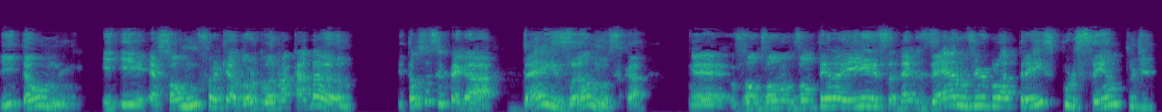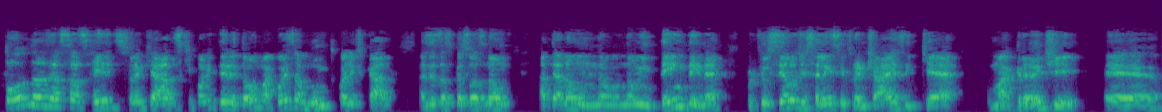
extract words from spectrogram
Então, e, e é só um franqueador do ano a cada ano. Então, se você pegar 10 anos, cara é, vão, vão, vão ter aí né, 0,3% de todas essas redes franqueadas que podem ter. Então, é uma coisa muito qualificada. Às vezes as pessoas não até não, não, não entendem, né? Porque o selo de excelência em franchising, que é uma grande, é,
